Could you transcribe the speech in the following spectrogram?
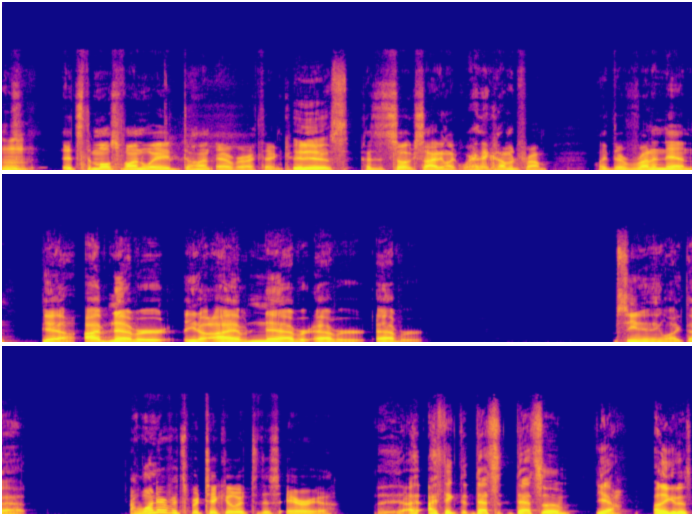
Hmm. It's the most fun way to hunt ever, I think, It is. because it's so exciting. Like, where are they coming from? Like, they're running in. Yeah, I've never, you know, I have never, ever, ever seen anything like that. I wonder if it's particular to this area. I, I think that that's that's a yeah. I think it is.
